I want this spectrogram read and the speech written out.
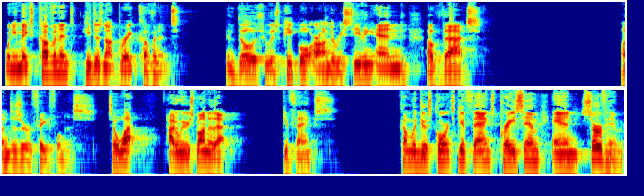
When he makes covenant, he does not break covenant. And those who his people are on the receiving end of that undeserved faithfulness. So what? How do we respond to that? Give thanks. Come into his courts, give thanks, praise him, and serve him.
